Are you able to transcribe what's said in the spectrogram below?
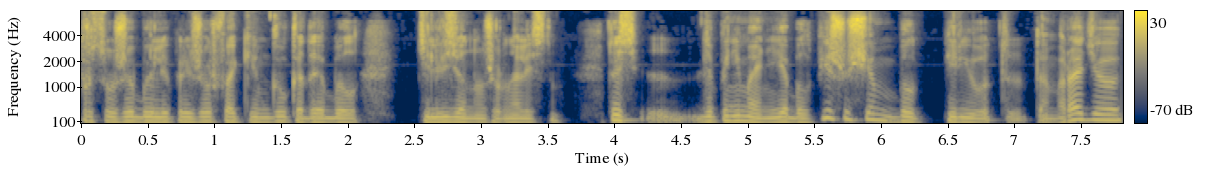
просто уже были при журфаке МГУ, когда я был телевизионным журналистом. То есть, для понимания, я был пишущим, был период там радио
